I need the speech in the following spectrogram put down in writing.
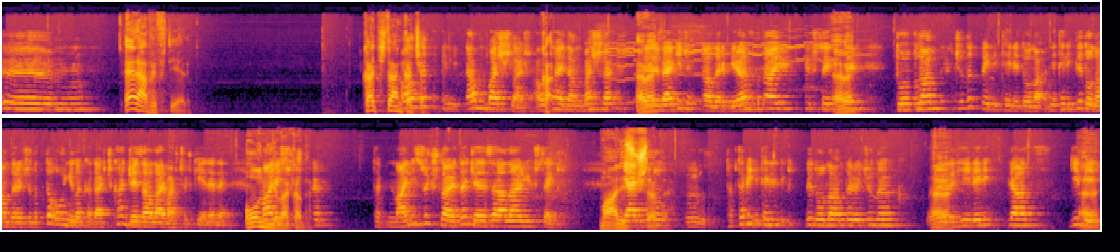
Ee, En hafif diyelim. Kaçtan kaça? 6 aydan başlar. 6 Ka- aydan başlar. Evet. Ee, vergi cezaları biraz daha yüksektir. Evet. Dolandırıcılık ve niteli dola, nitelikli dolandırıcılıkta 10 yıla kadar çıkan cezalar var Türkiye'de de. 10 Mali yıla suçlar- kadar. Tabii mali suçlarda cezalar yüksek. Mali yani suçlarda. bunu, e, tabii tabii nitelikli dolandırıcılık, Evet. e, hileli iflas gibi Evet.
